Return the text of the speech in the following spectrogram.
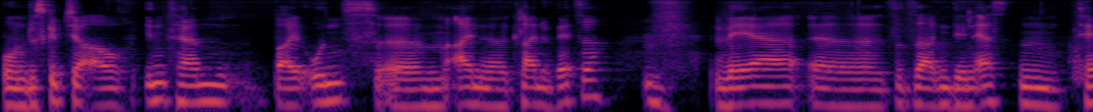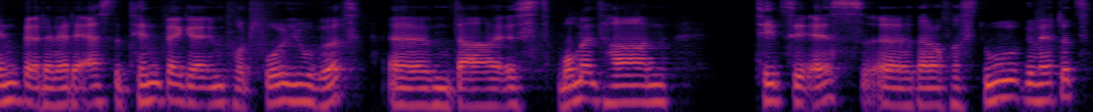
Und es gibt ja auch intern bei uns ähm, eine kleine Wette, wer äh, sozusagen den ersten Tenbagger, wer der erste Tenbagger im Portfolio wird. Ähm, da ist momentan TCS, äh, darauf hast du gewettet,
